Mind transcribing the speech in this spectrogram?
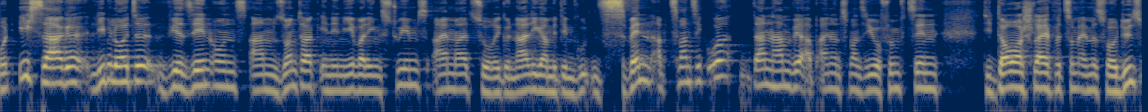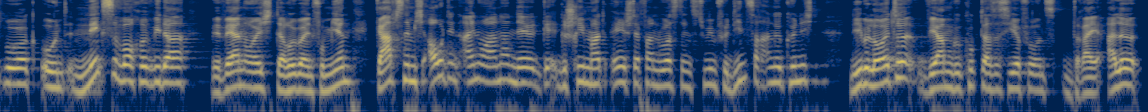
Und ich sage, liebe Leute, wir sehen uns am Sonntag in den jeweiligen Streams. Einmal zur Regionalliga mit dem guten Sven ab 20 Uhr. Dann haben wir ab 21.15 Uhr die Dauerschleife zum MSV Duisburg. Und nächste Woche wieder, wir werden euch darüber informieren. Gab es nämlich auch den einen oder anderen, der ge- geschrieben hat: Hey Stefan, du hast den Stream für Dienstag angekündigt. Liebe Leute, wir haben geguckt, dass es hier für uns drei alle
